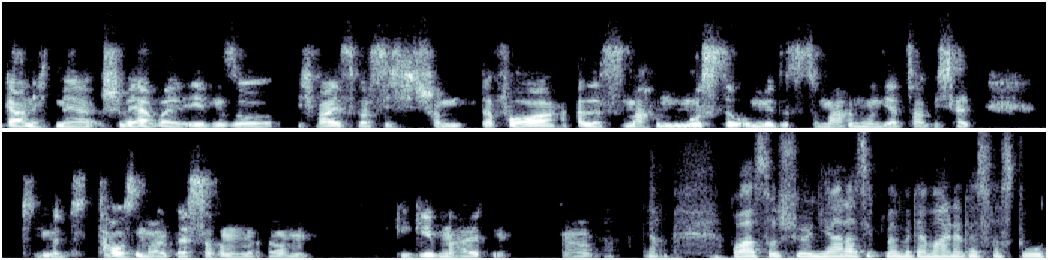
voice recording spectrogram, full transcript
gar nicht mehr schwer, weil eben so, ich weiß, was ich schon davor alles machen musste, um mir das zu machen. Und jetzt habe ich halt mit tausendmal besseren ähm, Gegebenheiten. Ja. ja, Boah, so schön. Ja, da sieht man wieder mal, ne, das, was du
